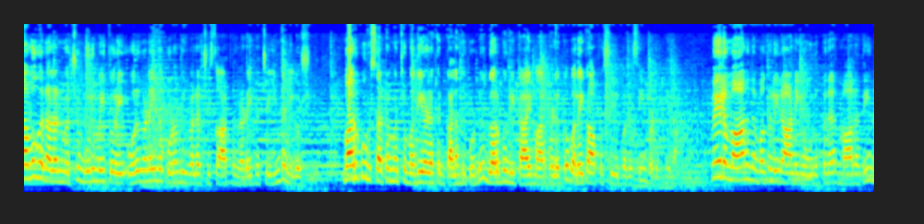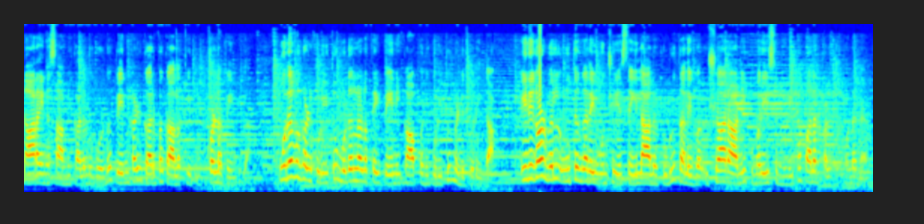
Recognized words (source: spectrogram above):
சமூக நலன் மற்றும் உரிமைத்துறை ஒருங்கிணைந்த குழந்தை வளர்ச்சி சார்பில் நடைபெற்ற இந்த நிகழ்ச்சியில் பர்கூர் சட்டமன்ற மதியழகன் கலந்து கொண்டு கர்ப்பிணி தாய்மார்களுக்கு வளைகாப்பு சீர்வரிசை வழங்கினார். மேலும் மாநில மகளிர் ஆணைய உறுப்பினர் மாலதி நாராயணசாமி கலந்து கொண்டு பெண்கள் கர்ப்ப காலத்தில் உட்கொள்ள வேண்டிய உணவுகள் குறித்தும் உடல்நலத்தை பேணி காப்பது குறித்தும் எடுத்துரைத்தார். இந்நிகழ்வில் ஊத்தங்கரை ஒன்றிய செயலாளர் குழு தலைவர் உஷாராணி குமரேசன் உள்ளிட்ட பலர் கலந்து கொண்டனர்.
